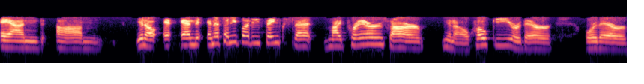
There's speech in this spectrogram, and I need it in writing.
and um, you know, and and if anybody thinks that my prayers are, you know, hokey or they're or they're,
